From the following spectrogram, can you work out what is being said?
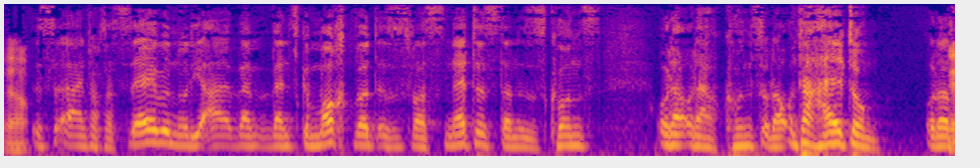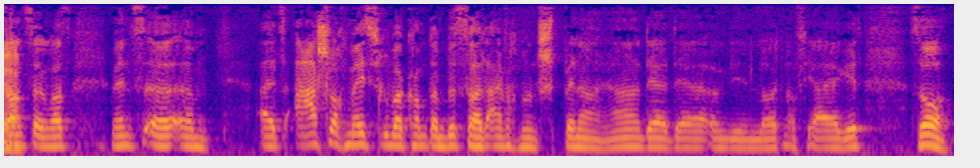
Ja. ist einfach dasselbe, nur die, wenn es gemocht wird, ist es was Nettes, dann ist es Kunst oder oder Kunst oder Unterhaltung oder Ja. sonst irgendwas. Wenn es äh, ähm, als Arschlochmäßig rüberkommt, dann bist du halt einfach nur ein Spinner, ja, der der irgendwie den Leuten auf die Eier geht. So,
